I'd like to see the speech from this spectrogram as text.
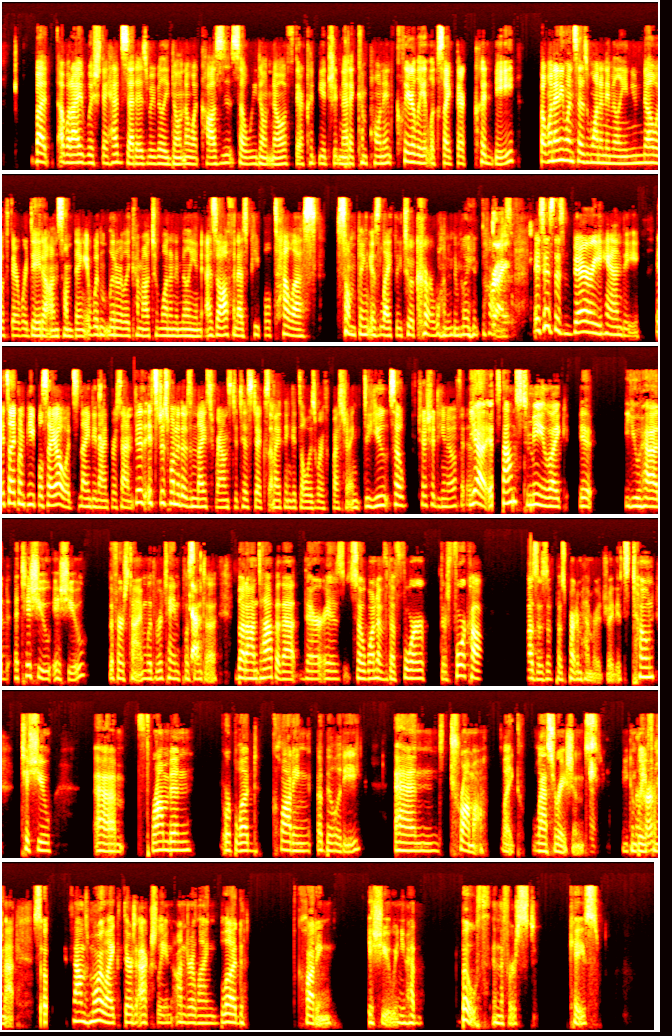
But uh, what I wish they had said is we really don't know what causes it. So we don't know if there could be a genetic component. Clearly, it looks like there could be. But when anyone says one in a million, you know, if there were data on something, it wouldn't literally come out to one in a million as often as people tell us something is likely to occur one in a million times. Right. It's just this very handy. It's like when people say, oh, it's 99%. It's just one of those nice round statistics. And I think it's always worth questioning. Do you, so Trisha, do you know if it is? Yeah, it sounds to me like it you had a tissue issue the first time with retained placenta. Yeah. But on top of that, there is so one of the four, there's four causes of postpartum hemorrhage, right? It's tone, tissue, um, thrombin or blood clotting ability, and trauma, like lacerations. You can bleed uh-huh. from that. So it sounds more like there's actually an underlying blood clotting issue, and you had both in the first case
